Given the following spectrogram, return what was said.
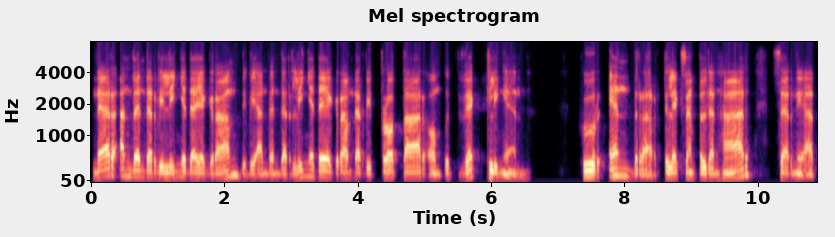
När använder vi linjediagram? Vi använder linjediagram när vi pratar om utvecklingen. Hur ändrar till exempel den här? Ser ni att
